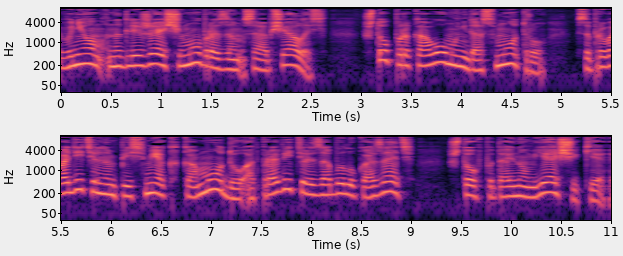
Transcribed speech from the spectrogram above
В нем надлежащим образом сообщалось, что по роковому недосмотру в сопроводительном письме к комоду отправитель забыл указать, что в потайном ящике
